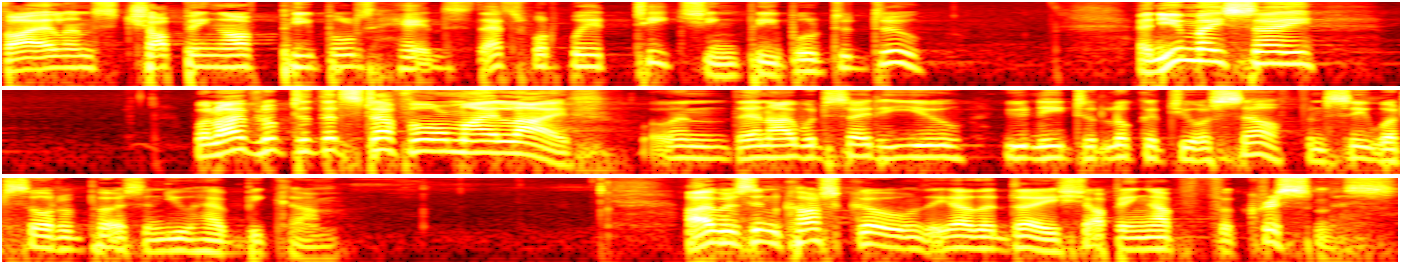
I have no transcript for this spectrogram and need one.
violence, chopping off people's heads. That's what we're teaching people to do. And you may say, Well, I've looked at that stuff all my life. Well, and then I would say to you, you need to look at yourself and see what sort of person you have become. I was in Costco the other day shopping up for Christmas.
